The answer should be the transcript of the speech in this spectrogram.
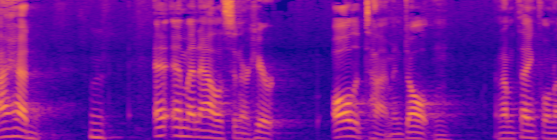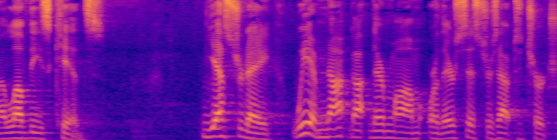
I had Emma and Allison are here all the time in Dalton, and I'm thankful and I love these kids. Yesterday, we have not got their mom or their sisters out to church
